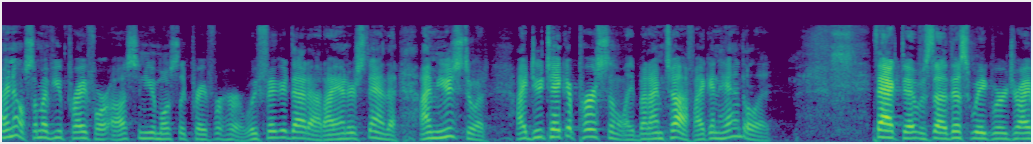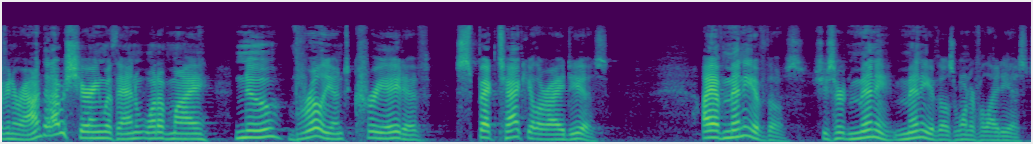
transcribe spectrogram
I know some of you pray for us and you mostly pray for her. We figured that out. I understand that. I'm used to it. I do take it personally, but I'm tough. I can handle it. In fact, it was uh, this week we were driving around and I was sharing with Ann one of my new, brilliant, creative, spectacular ideas. I have many of those. She's heard many, many of those wonderful ideas.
